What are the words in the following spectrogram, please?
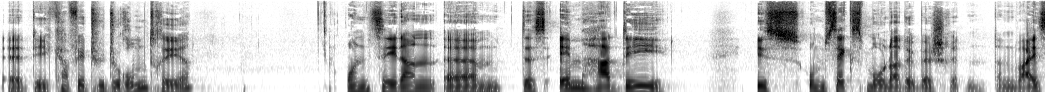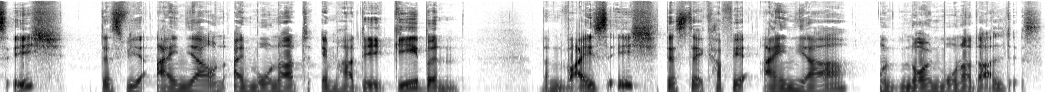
äh, die Kaffeetüte rumdrehe und sehe dann, ähm, das MHD ist um sechs Monate überschritten, dann weiß ich, dass wir ein Jahr und ein Monat MHD geben. Dann weiß ich, dass der Kaffee ein Jahr und neun Monate alt ist.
